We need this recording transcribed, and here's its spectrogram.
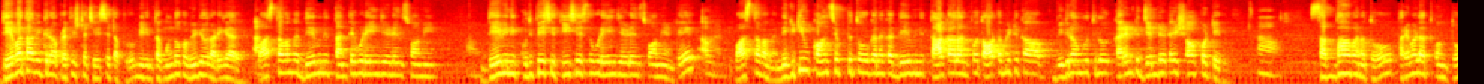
దేవతా విగ్రహ ప్రతిష్ఠ చేసేటప్పుడు మీరు ఇంతకు ముందు ఒక వీడియోలో అడిగారు. వాస్తవంగా దేవుని తంతే కూడా ఏం చేయడం స్వామి. దేవిని కుదిపేసి తీసేస్తే కూడా ఏం చేయడం స్వామి? అంటే వాస్తవంగా నెగిటివ్ కాన్సెప్ట్తో గనక దేవిని తాకాలనిపోతే ఆటోమేటిక్గా విగ్రహమూర్తిలో కరెంట్ జనరేట్ అయ్యి షాక్ కొట్టేది. సద్భావనతో పరిమళత్వంతో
